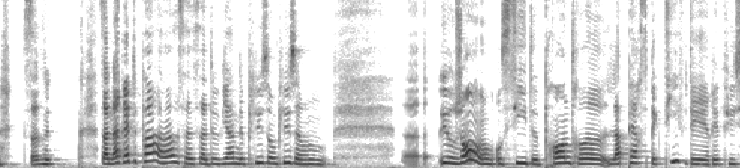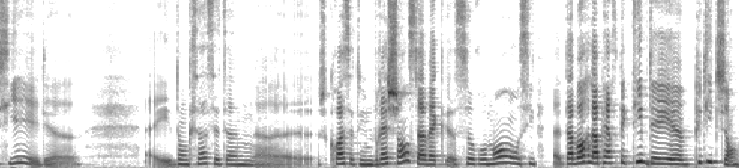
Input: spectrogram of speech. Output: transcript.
ça, n'arrête pas, hein. ça, ça, devient de plus en plus... Euh, urgent aussi de prendre la perspective des réfugiés. Et, donc ça, c'est un, euh, je crois, c'est une vraie chance avec ce roman aussi euh, d'avoir la perspective des petites gens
